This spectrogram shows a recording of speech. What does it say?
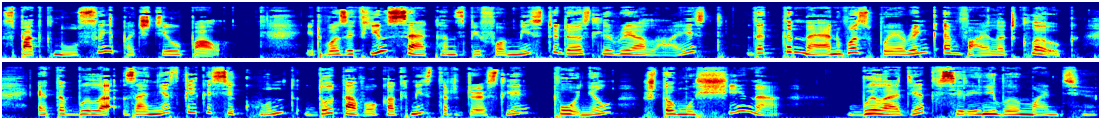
споткнулся и почти упал. It was a few seconds before Mr. Dursley realized that the man was wearing a violet cloak. Это было за несколько секунд до того, как мистер Дерсли понял, что мужчина был одет в сиреневую мантию.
